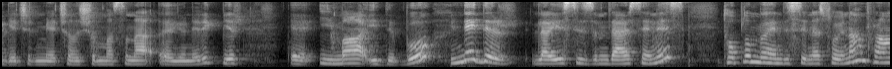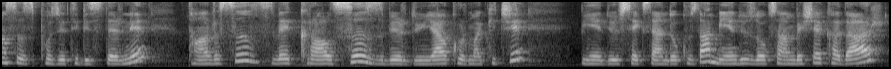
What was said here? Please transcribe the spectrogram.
geçirilmeye çalışılmasına e, yönelik bir e, ima idi bu. Nedir laisizm derseniz toplum mühendisine soyunan Fransız pozitivistlerinin tanrısız ve kralsız bir dünya kurmak için 1789'dan 1795'e kadar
